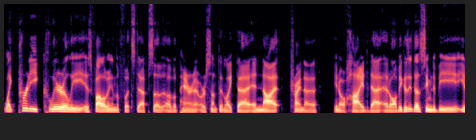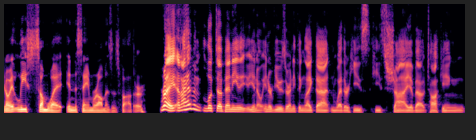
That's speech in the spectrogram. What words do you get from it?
like pretty clearly is following in the footsteps of, of a parent or something like that and not trying to, you know, hide that at all because he does seem to be, you know, at least somewhat in the same realm as his father. Right, and I haven't looked up any, you know, interviews or anything like that and whether he's he's shy about talking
